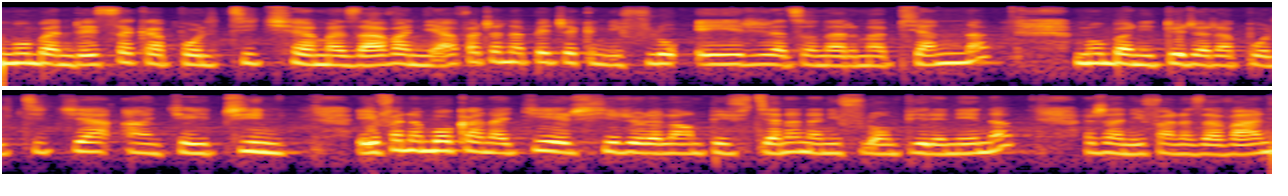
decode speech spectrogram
Momba ny resaka politika, mazava ny hafatra napetraky ny filoha Hery Rajaonarimampianina momba ny toe-draharaha politika ankehitriny. Efa namoaka ana-kery ireo lalàm-pifidianana ny filoham-pirenena, raha ny fanazavany,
